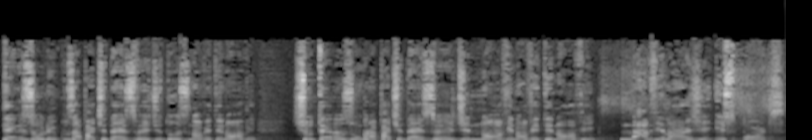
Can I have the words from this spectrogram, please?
Tênis Olímpicos a partir de 10 vezes de 12,99. Chuteiras Umbra a partir de 10 vezes de 9,99 na Village Esportes.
